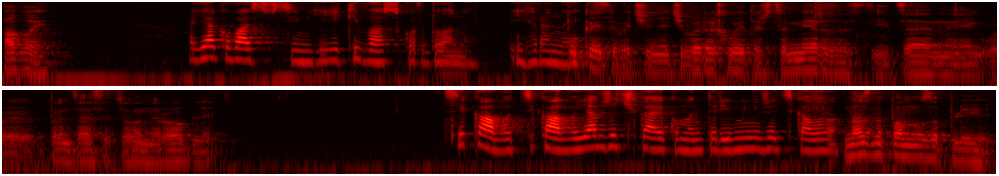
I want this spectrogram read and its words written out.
А ви? А як у вас в сім'ї? Які у вас кордони і границі? Пукайте ви чи ні? Чи ви рахуєте, що це мерзость і це не якби принцеси цього не роблять? Цікаво, цікаво. Я вже чекаю коментарів. Мені вже цікаво. Нас, напевно, заплюють.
